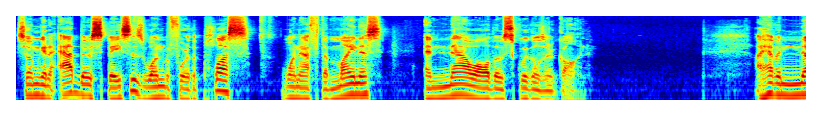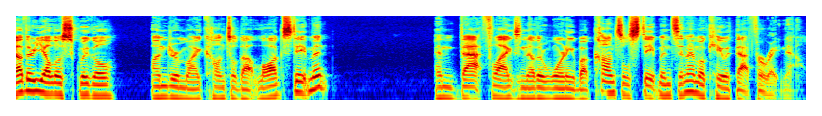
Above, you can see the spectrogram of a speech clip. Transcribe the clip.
So I'm going to add those spaces, one before the plus, one after the minus, and now all those squiggles are gone. I have another yellow squiggle under my console.log statement, and that flags another warning about console statements, and I'm okay with that for right now.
